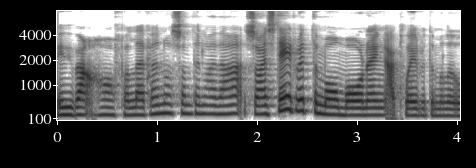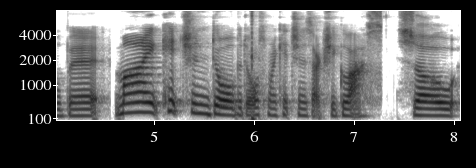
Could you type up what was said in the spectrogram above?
maybe about half 11 or something like that. So I stayed with them all morning. I played with them a little bit. My kitchen door, the door to my kitchen is actually glass. So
